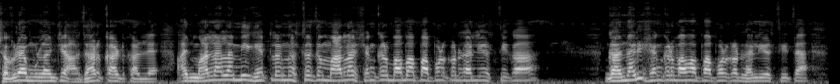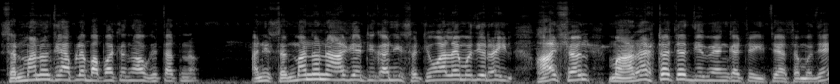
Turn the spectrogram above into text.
सगळ्या मुलांचे आधार कार्ड काढले. आहे. आज मालाला मी घेतलं नसतं तर मला शंकरबाबा पापडकर झाली असती का? गांधारी शंकरबाबा पापडकर झाली असती का सन्मानानं ते आपल्या बापाचं नाव घेतात ना? आणि सन्मानानं आज या ठिकाणी सचिवालयामध्ये राहील. हा क्षण महाराष्ट्राच्या दिव्यांगाच्या इतिहासामध्ये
